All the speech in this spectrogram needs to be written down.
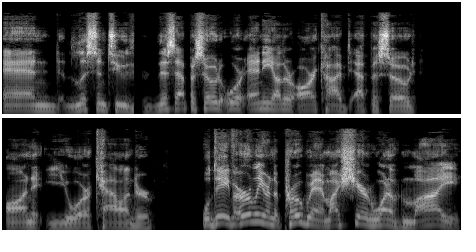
and listen to this episode or any other archived episode on your calendar. Well, Dave, earlier in the program, I shared one of my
